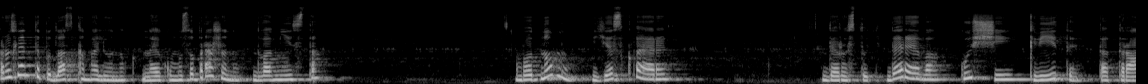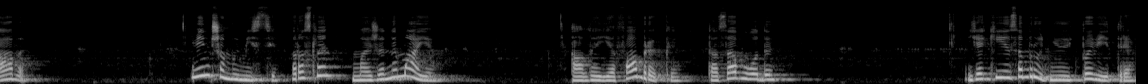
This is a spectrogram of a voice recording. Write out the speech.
Розгляньте, будь ласка, малюнок, на якому зображено два міста. В одному є сквери, де ростуть дерева, кущі, квіти та трави. В іншому місці рослин майже немає, але є фабрики та заводи, які забруднюють повітря.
